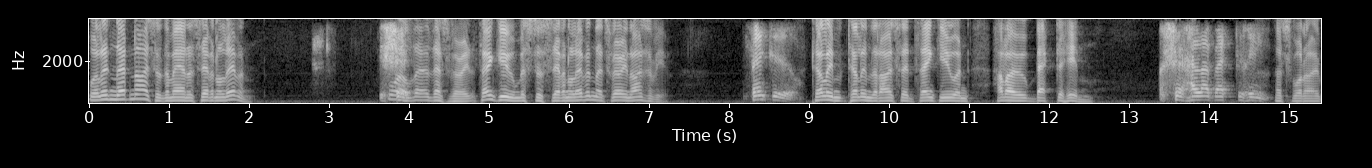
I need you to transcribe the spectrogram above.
Well, isn't that nice of the man at 7-Eleven? Well, that's very. Thank you, Mister Seven Eleven. That's very nice of you. Thank you. Tell him, tell him that I said thank you and hello back to him. I said hello back to him. That's what I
